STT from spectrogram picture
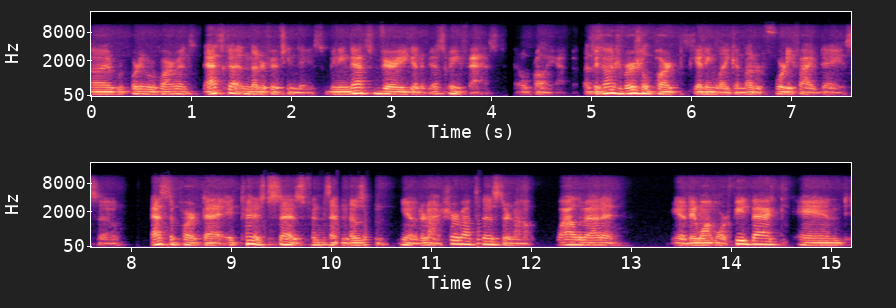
uh, reporting requirements. That's got another 15 days, meaning that's very gonna that's gonna be fast. That'll probably happen. But the controversial part is getting like another 45 days. So that's the part that it kind of says FinCEN doesn't, you know, they're not sure about this. They're not wild about it. You know, they want more feedback, and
